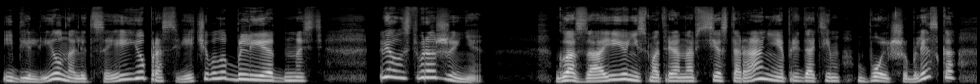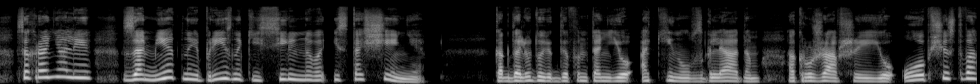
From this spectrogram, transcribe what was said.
и белил на лице ее просвечивала бледность, вялость выражения. Глаза ее, несмотря на все старания придать им больше блеска, сохраняли заметные признаки сильного истощения. Когда Людовик де Фонтаньо окинул взглядом окружавшее ее общество,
